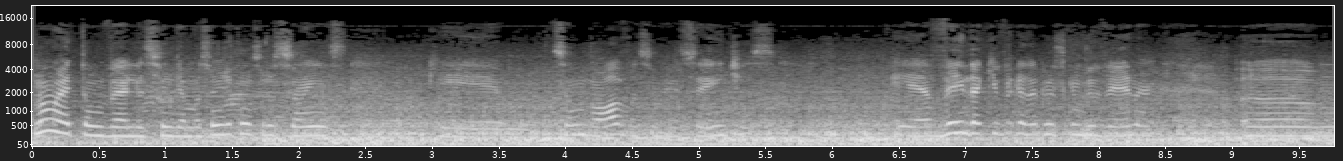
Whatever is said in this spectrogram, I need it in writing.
não é tão velho assim, tem bastante construções que são novas, são recentes. E é, vem daqui porque tá conseguindo ver, né? Ahn,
